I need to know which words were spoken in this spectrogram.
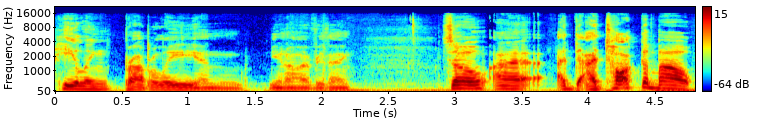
healing properly and you know everything. So I, I I talked about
